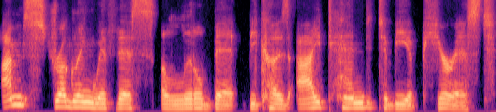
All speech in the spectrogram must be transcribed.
I'm struggling with this a little bit because I tend to be a purist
